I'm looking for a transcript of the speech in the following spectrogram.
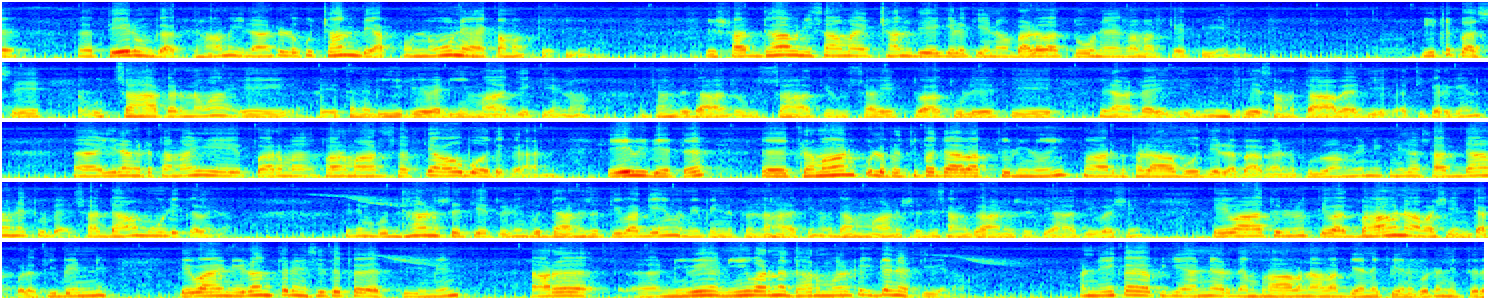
තේරුම් ගත්තාම ඊළඟට ලොකු ඡන්දයක් ඔන්න ඕනෑකමක් ඇති වෙනවා. ඒ ශ්‍රද්ධාව නිසාමයි ඡන්දය කියලා කියන බලවත් ඕනෑකමක් ඇති වෙන්නේ. ඊට පස්සේ උත්සාහ කරනවා ඒ එතන වීරිය වැඩි වීම ආදිය කියනවා. ඡන්ද දාන උත්සාහති උත්සාහිත්වා තුලේති ඊළඟට ඉන්ද්‍රිය සමතාව ඇති කරගෙන ඊළඟට තමයි මේ පරම පරමාර්ථ සත්‍ය අවබෝධ කරන්නේ. ඒ විදිහට ක්‍රමානුකූල ප්‍රතිපදාවක් තුලිනුයි මාර්ගඵල අවබෝධය ලබා ගන්න පුළුවන් වෙන්නේ. ඒක නිසා ශ්‍රද්ධාව නැතු ශ්‍රද්ධාව මූලික වෙනවා. ඉතින් බුද්ධානුස්සතිය තුලින් බුද්ධානුස්සතිය වගේම මේ පින්න තුන අහලා තිනවා ධම්මානුස්සති සංඝානුස්සති ආදී වශයෙන් ඒවා තුලිනුත් ඒවත් භාවනා වශයෙන් දක්වලා තිබෙන්නේ. ඒවායේ නිරන්තරයෙන් සිත පැවැත්වීමෙන් අර නිවේ නීවරණ ධර්ම වලට ඉඩ නැති වෙනවා. අන්න ඒකයි අපි කියන්නේ අර දැන් භාවනාවක් ගැන කියනකොට නිතර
